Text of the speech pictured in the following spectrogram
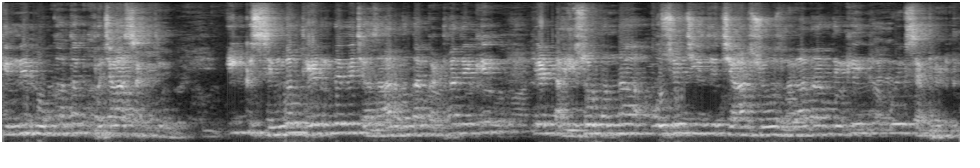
ਕਿੰਨੇ ਲੋਕਾਂ ਤੱਕ ਪਹੁੰਚਾ ਸਕਦੇ ਹੋ? ਇੱਕ ਸਿੰਗਲ ਥੀਏਟਰ ਦੇ ਵਿੱਚ ਹਜ਼ਾਰ ਬੰਦਾ ਇਕੱਠਾ ਦੇਖੇ ਜਾਂ 250 ਬੰਦਾ ਉਸੇ ਚੀਜ਼ ਦੇ ਚਾਰ ਸ਼ੋਜ਼ ਲਗਾਤਾਰ ਦੇਖੇ ਉਹ ਇੱਕ ਸੈਪਰੇਟ ਗੱਲ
